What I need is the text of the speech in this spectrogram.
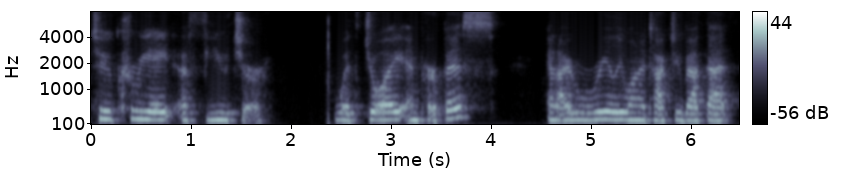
to create a future with joy and purpose? And I really want to talk to you about that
